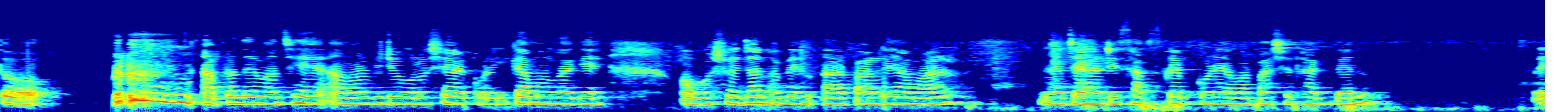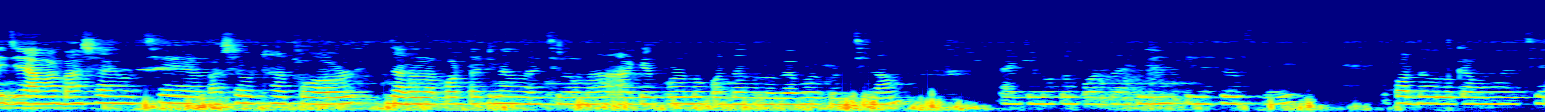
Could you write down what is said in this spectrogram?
তো আপনাদের মাঝে আমার ভিডিওগুলো শেয়ার করি, কেমন লাগে অবশ্যই জানাবেন। আর পারলে আমার চ্যানেলটি সাবস্ক্রাইব করে আমার পাশে থাকবেন। এই যে আমার বাসায় হচ্ছে, বাসায় ওঠার পর জানালা পর্দা কিনা হয়েছিল না, আগের পুরনো পর্দাগুলো ব্যবহার করেছিলাম। এই যে নতুন পর্দা কিনে কিনে ফেলছি। পর্দাগুলো কেমন হয়েছে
